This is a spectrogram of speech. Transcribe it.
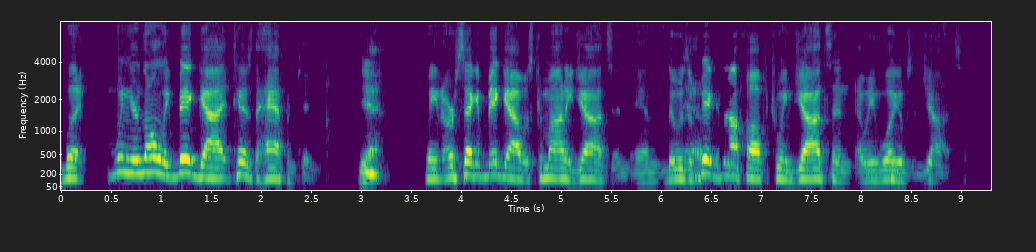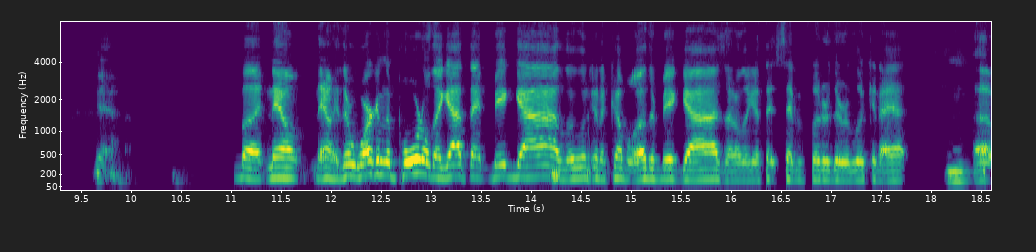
But when you're the only big guy, it tends to happen to you. Yeah. I mean, our second big guy was Kamani Johnson, and there was Yeah. a big drop off between Johnson, I mean Williams and Johnson. Yeah. But now, now they're working the portal. They got that big guy. They're looking at a couple other big guys. I know they got that seven footer they were looking at. Mhm. Um,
